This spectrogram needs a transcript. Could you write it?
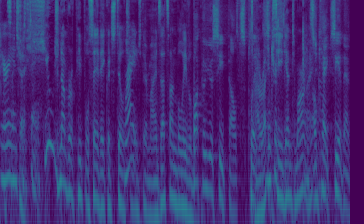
Very Such interesting. huge number of people say they could still right. change their minds. That's unbelievable. Buckle your seatbelts, please. All right. See you again tomorrow night. Okay, see you then.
